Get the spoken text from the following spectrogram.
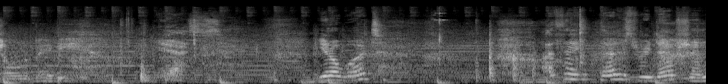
Shoulder, baby. Yes. You know what? I think that is redemption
